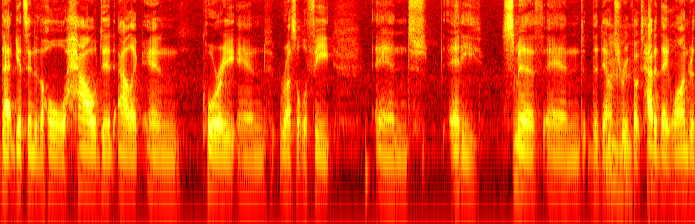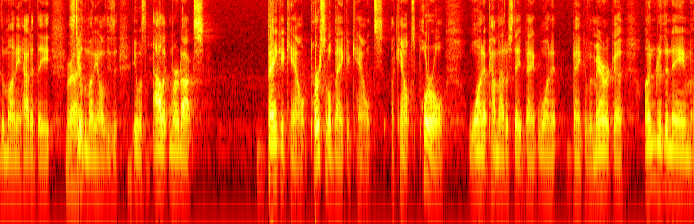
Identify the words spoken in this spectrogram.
That gets into the whole how did Alec and Cory and Russell Laffitte and Eddie Smith and the downstream mm-hmm. folks, how did they launder the money? How did they Right. steal the money? All these. It was Alec Murdaugh's bank account, personal bank accounts, accounts plural, one at Palmetto State Bank, one at Bank of America, under the name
